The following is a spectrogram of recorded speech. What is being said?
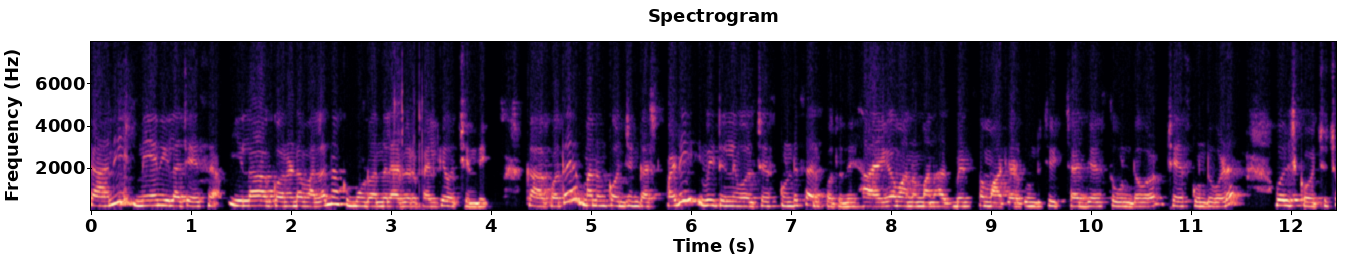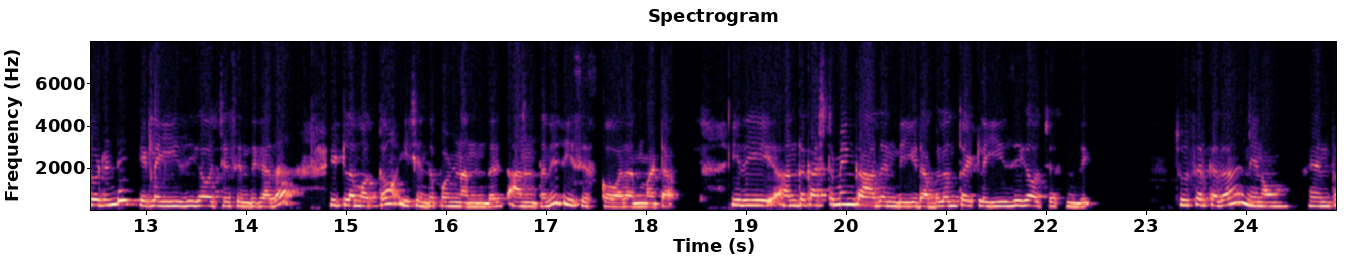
కానీ నేను ఇలా చేసా. ఇలా కొనడం వల్ల నాకు మూడు వందల యాభై రూపాయలకి వచ్చింది. కాకపోతే మనం కొంచెం కష్టపడి వీటిని చేసుకుంటే సరిపోతుంది. హాయిగా మనం మన హస్బెండ్స్తో మాట్లాడుకుంటూ చిట్ చాట్ చేస్తూ ఉంటూ చేసుకుంటూ కూడా ఒలుచుకోవచ్చు. చూడండి ఇట్లా ఈజీగా వచ్చేసింది కదా. ఇట్లా మొత్తం ఈ చింతపండు అంద అంతని తీసేసుకోవాలన్నమాట. ఇది అంత కష్టమేం కాదండి. ఈ డబ్బులంతా ఇట్లా ఈజీగా వచ్చేసింది. చూసారు కదా నేను ఎంత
